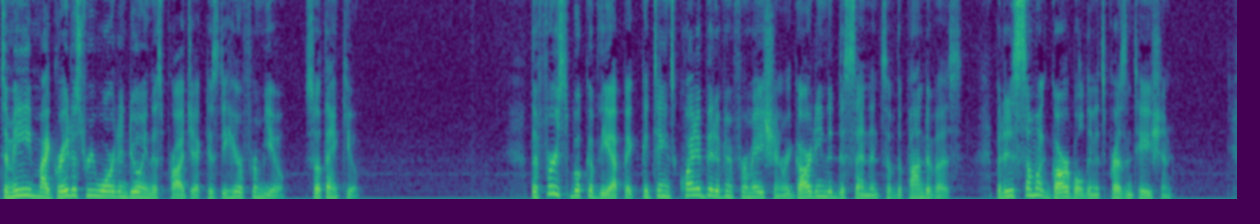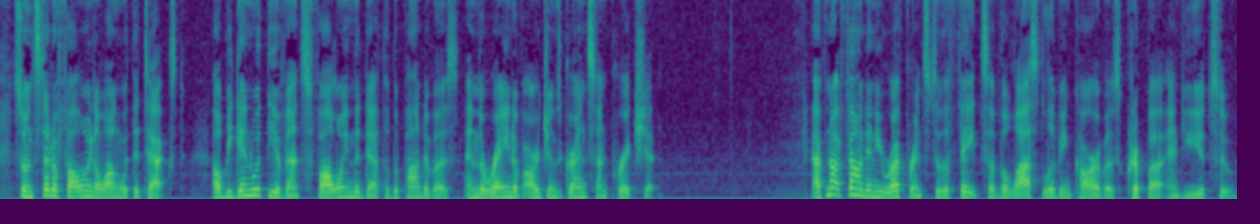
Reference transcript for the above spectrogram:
To me, my greatest reward in doing this project is to hear from you, so thank you. The first book of the epic contains quite a bit of information regarding the descendants of the Pandavas, but it is somewhat garbled in its presentation. So instead of following along with the text, I'll begin with the events following the death of the Pandavas and the reign of Arjun's grandson Parikshit. I have not found any reference to the fates of the last living Kauravas, Kripa and Yuyutsu.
